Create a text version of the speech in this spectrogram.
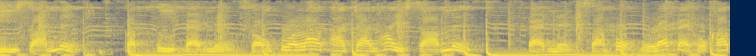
4 3 1 4 8 1 2 ตัวล่างอาจารย์ให้ 3 1 8 1 3 6 และ 8 6 ครับ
